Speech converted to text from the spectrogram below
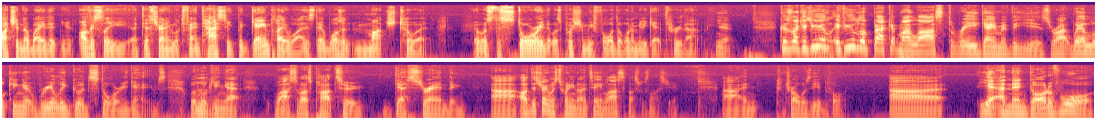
Much in the way that you know, obviously uh, Death Stranding looked fantastic, but gameplay wise there wasn't much to it. It was the story that was pushing me forward that wanted me to get through that. yeah. Because like if you if you look back at my last three game of the years, right, we're looking at really good story games. We're looking at Last of Us Part Two, Death Stranding. Uh, oh, Death Stranding was 2019. Last of Us was last year, uh, and Control was the year before. Uh, yeah, and then God of War.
